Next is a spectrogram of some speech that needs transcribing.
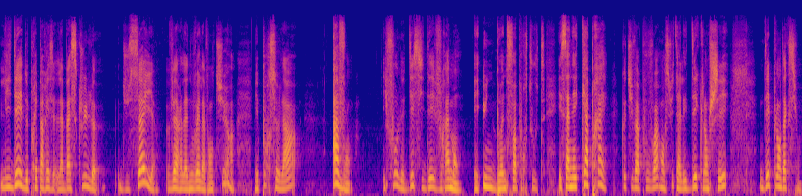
L'idée est de préparer la bascule du seuil vers la nouvelle aventure, mais pour cela, avant, il faut le décider vraiment et une bonne fois pour toutes. Et ça n'est qu'après que tu vas pouvoir ensuite aller déclencher des plans d'action,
